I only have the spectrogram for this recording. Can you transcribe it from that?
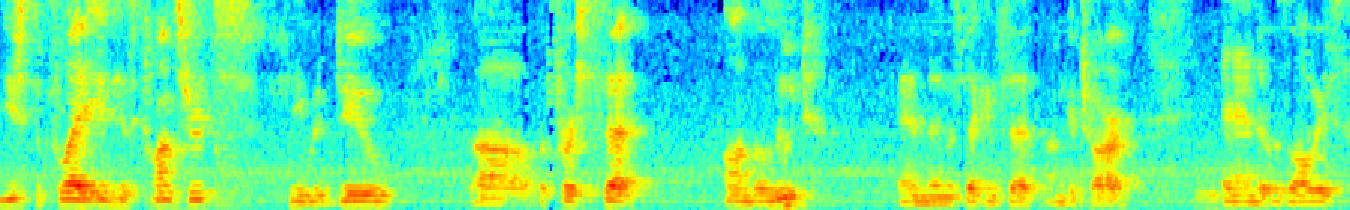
used to play in his concerts. He would do uh, the first set on the lute and then the second set on guitar. And it was always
